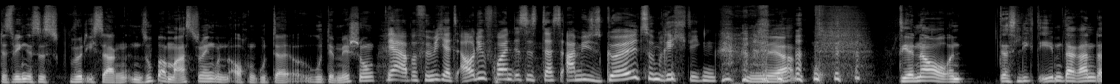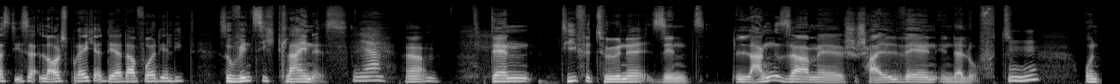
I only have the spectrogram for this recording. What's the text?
Deswegen ist es, würde ich sagen, ein super Mastering und auch eine gute, gute Mischung. Ja, aber für mich als Audiofreund ist es das Amüsgöl zum Richtigen. Ja, genau. Und das liegt eben daran, dass dieser Lautsprecher, der da vor dir liegt, so winzig klein ist. Ja. Ja. Denn tiefe Töne sind langsame Schallwellen in der Luft. Mhm. Und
